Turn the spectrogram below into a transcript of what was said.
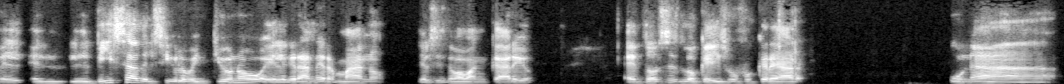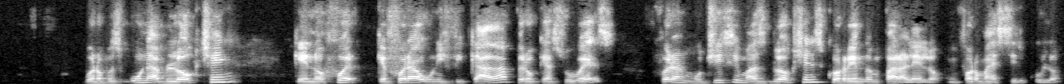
el, el Visa del siglo XXI, el gran hermano del sistema bancario, entonces lo que hizo fue crear una, bueno, pues una blockchain que no fue, que fuera unificada, pero que a su vez fueran muchísimas blockchains corriendo en paralelo, en forma de círculo.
